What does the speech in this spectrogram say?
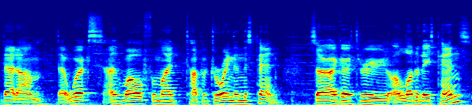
that, um, that works as well for my type of drawing than this pen. So I go through a lot of these pens,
